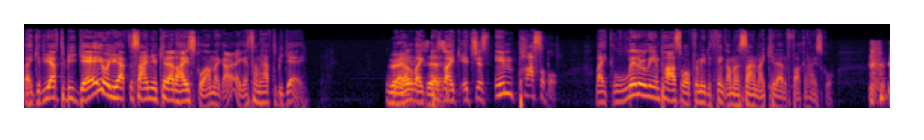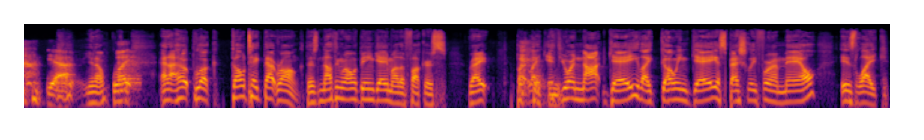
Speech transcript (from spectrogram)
Like if you have to be gay or you have to sign your kid out of high school, I'm like, all right, I guess I'm gonna have to be gay. Right. You know? Like, it's like, it's just impossible. Like literally impossible for me to think I'm gonna sign my kid out of fucking high school. yeah. you know? What? And, and I hope, look, don't take that wrong. There's nothing wrong with being gay, motherfuckers, right? But like if you're not gay, like going gay, especially for a male, is like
